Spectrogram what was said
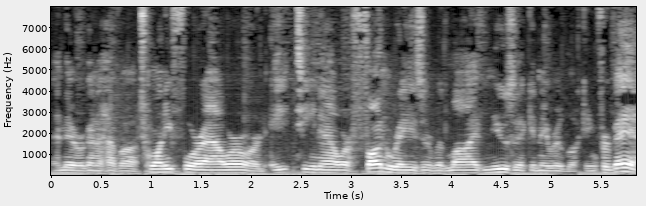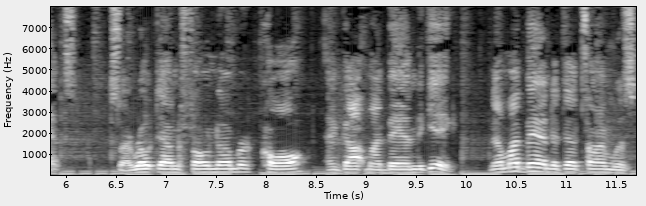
And they were going to have a 24 hour or an 18 hour fundraiser with live music, and they were looking for bands. So I wrote down the phone number, call, and got my band the gig. Now, my band at that time was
